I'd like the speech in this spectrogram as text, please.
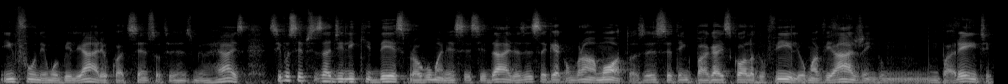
em fundo imobiliário, 400 ou 300 mil reais, se você precisar de liquidez para alguma necessidade, às vezes você quer comprar uma moto, às vezes você tem que pagar a escola do filho, uma viagem de um, um parente,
